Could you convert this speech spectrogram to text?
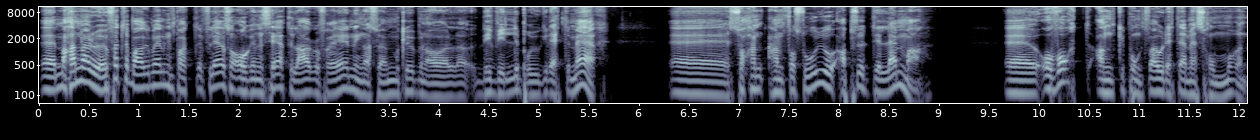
men han hadde jo fått tilbakemelding på at flere som organiserte lag og foreninger, svømmeklubben, og de ville bruke dette mer. Eh, så han, han forsto jo absolutt dilemmaet. Eh, og vårt ankepunkt var jo dette med sommeren.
